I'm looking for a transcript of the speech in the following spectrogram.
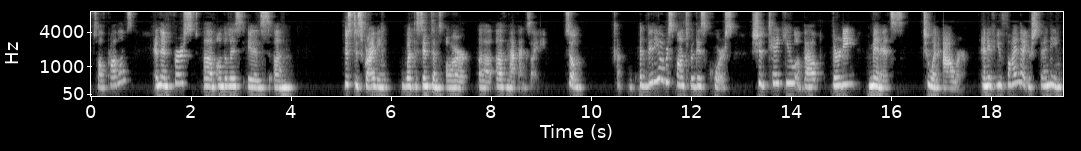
solve problems. And then first um, on the list is um, just describing what the symptoms are uh, of math anxiety. So a video response for this course should take you about 30 minutes to an hour. And if you find that you're spending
